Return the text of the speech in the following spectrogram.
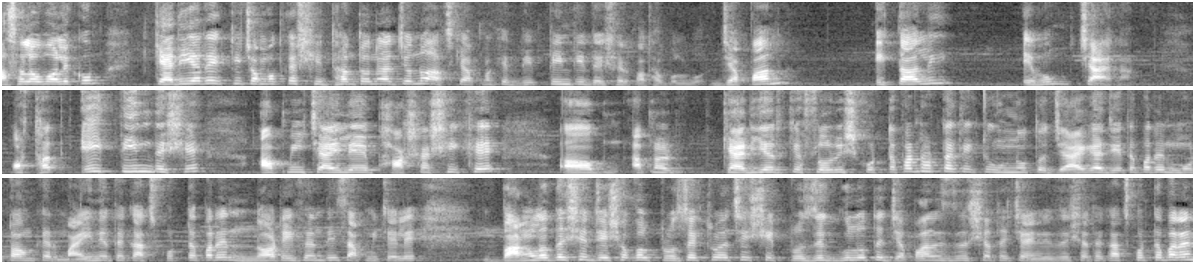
আসসালামু আলাইকুম। ক্যারিয়ারে একটি চমৎকার সিদ্ধান্ত নেওয়ার জন্য আজকে আপনাকে তিনটি দেশের কথা বলব। জাপান, ইতালি এবং চায়না। অর্থাৎ এই তিন দেশে আপনি চাইলে ভাষা শিখে আপনার ক্যারিয়ারকে ফ্লোরিশ করতে পারেন, অর্থাৎ একটি উন্নত জায়গায় যেতে পারেন, মোটা অঙ্কের মাইনেতে কাজ করতে পারেন। নট ইভেন দিস আপনি চাইলে বাংলাদেশে যে সকল প্রজেক্ট রয়েছে, সেই প্রজেক্টগুলোতে জাপানিজদের সাথে চাইনিজদের সাথে কাজ করতে পারেন।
